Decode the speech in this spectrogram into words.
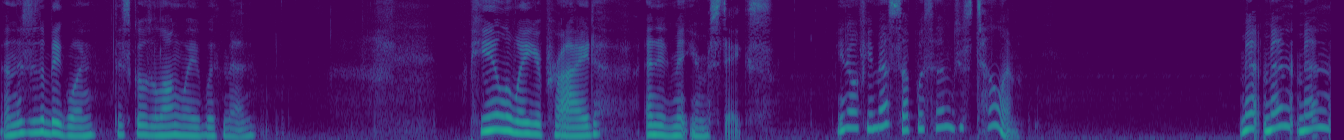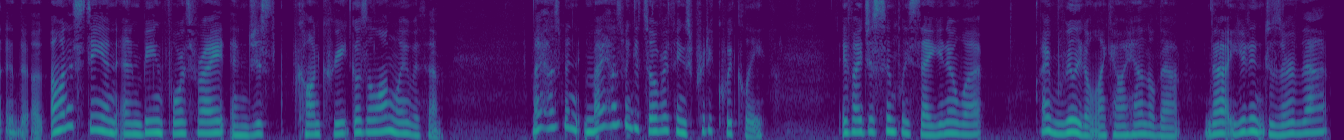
And this is a big one. This goes a long way with men. Peel away your pride and admit your mistakes. You know, if you mess up with him, just tell him. Men, men, men uh, honesty and, and being forthright and just concrete goes a long way with them. My husband, my husband gets over things pretty quickly. If I just simply say, you know what, I really don't like how I handled that. That you didn't deserve that.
